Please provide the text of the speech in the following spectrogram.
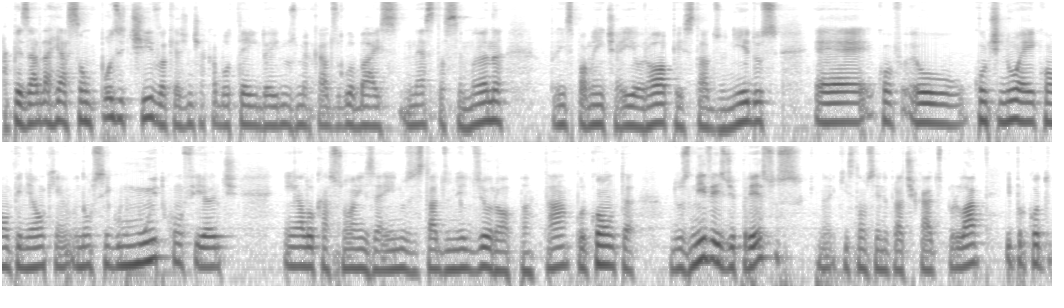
apesar da reação positiva que a gente acabou tendo aí nos mercados globais nesta semana, principalmente aí Europa e Estados Unidos. É, eu continuo aí com a opinião que eu não sigo muito confiante em alocações aí nos Estados Unidos e Europa, tá? Por conta dos níveis de preços né, que estão sendo praticados por lá e por conta,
